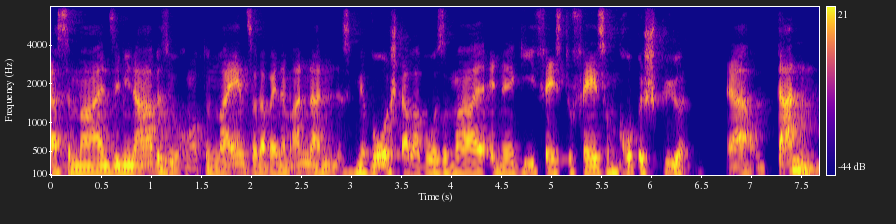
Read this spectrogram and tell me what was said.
dass sie mal ein Seminar besuchen, ob du meins oder bei einem anderen, ist mir wurscht, aber wo sie mal Energie face-to-face -face und Gruppe spüren. Ja, und dann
